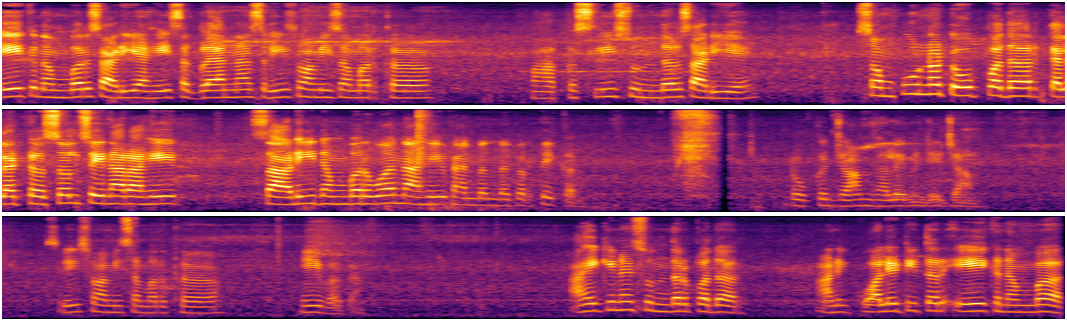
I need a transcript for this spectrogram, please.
एक नंबर साडी आहे. सगळ्यांना श्री स्वामी समर्थ. पहा कसली सुंदर साडी आहे. संपूर्ण टोप पदर त्याला टसल्स येणार आहे साडी नंबर वन आहे फॅन बंद करते कर. डोकं जाम झाले म्हणजे जाम. श्री स्वामी समर्थ हे बघा. आहे की नाही सुंदर पदर? आणि क्वालिटी तर एक नंबर.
